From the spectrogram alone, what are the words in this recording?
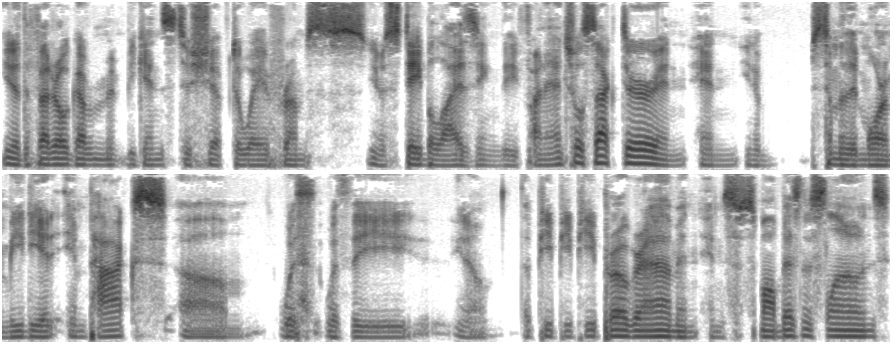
you know the federal government begins to shift away from you know stabilizing the financial sector and and you know some of the more immediate impacts um, with with the you know the PPP program and, and small business loans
